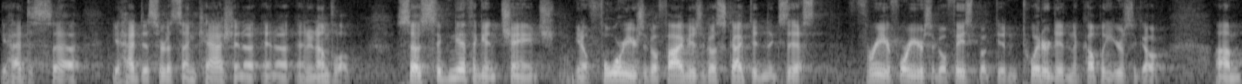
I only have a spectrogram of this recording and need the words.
you had to, uh, you had to sort of send cash in, a, in, a, in an envelope. So significant change. You know, four years ago, five years ago, Skype didn't exist. Three or four years ago, Facebook didn't. Twitter didn't a couple years ago. Um,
